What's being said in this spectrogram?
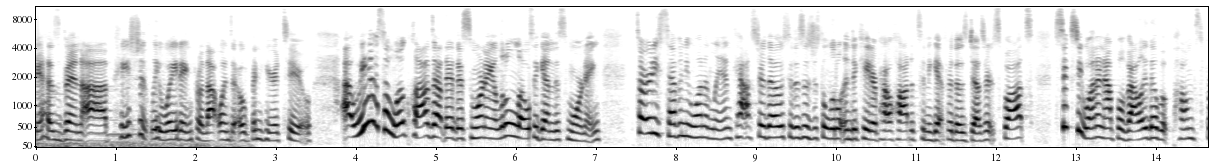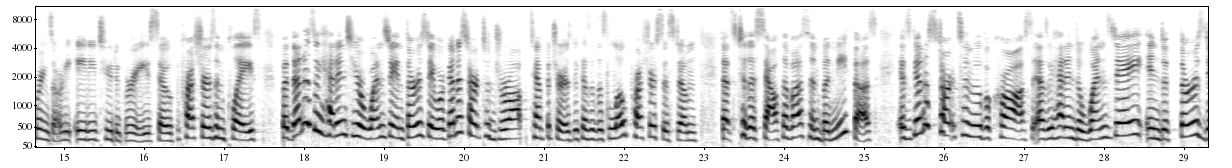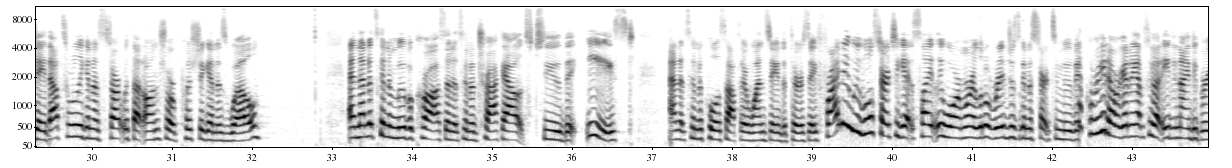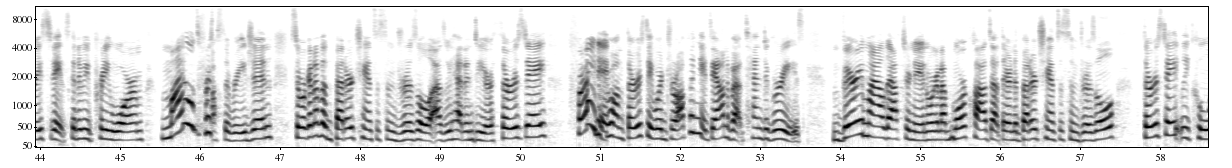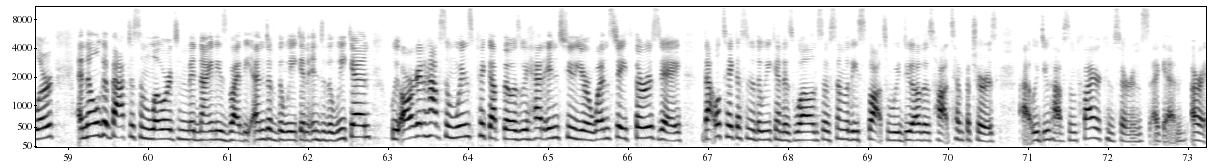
has been uh, patiently waiting for that one to open here too. Uh, we have some low clouds out there this morning, a little low again this morning. It's already 71 in Lancaster, though, so this is just a little indicator of how hot it's going to get for those desert spots. 61 in Apple Valley, though, but Palm Springs already 82 degrees, so pressure is in place. But then as we head into your Wednesday and Thursday, we're going to start to drop temperatures because of this low pressure system that's to the south of us and beneath us is going to start to move across as we head into Wednesday, into Thursday. That's really going to start with that onshore push again as well. And then it's going to move across and it's going to track out to the east and it's going to cool us off there Wednesday into Thursday. Friday, we will start to get slightly warmer. A little ridge is going to start to move in. Clarita, we're getting up to about 89 degrees today. It's going to be pretty warm, mild for the region. So we're going to have a better chance of some drizzle as we head into your Thursday. Friday, on Thursday, we're dropping it down about 10 degrees. Very mild afternoon. We're going to have more clouds out there and a better chance of some drizzle. Thursday, cooler, and then we'll get back to some lower to mid 90s by the end of the week and into the weekend. We are going to have some winds pick up, though, as we head into your Wednesday, Thursday. That will take us into the weekend as well. And so some of these spots where we do have those hot temperatures, uh, we do have some fire concerns again. All right.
